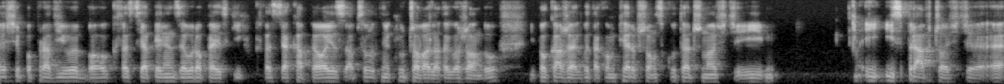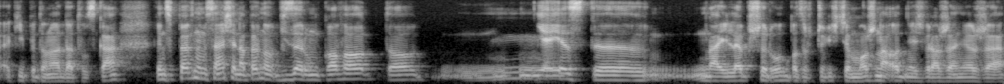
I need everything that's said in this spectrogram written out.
e, się poprawiły, bo kwestia pieniędzy europejskich, kwestia KPO jest absolutnie kluczowa dla tego rządu i pokaże jakby taką pierwszą skuteczność i i, i sprawczość e, ekipy Donalda Tuska. Więc w pewnym sensie na pewno wizerunkowo to nie jest e, najlepszy ruch, bo rzeczywiście można odnieść wrażenie, że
